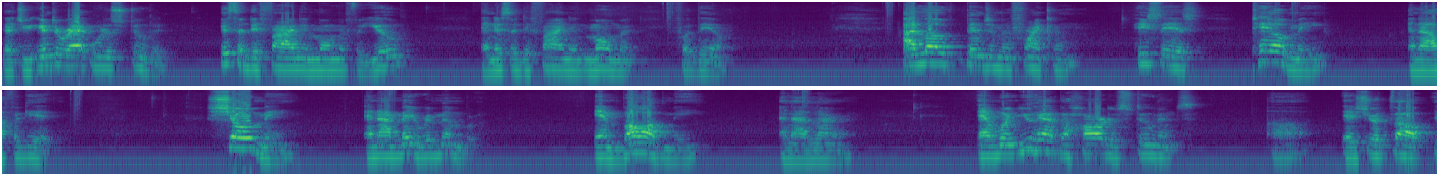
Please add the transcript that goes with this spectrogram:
that you interact with a student, it's a defining moment for you, and it's a defining moment for them. I love Benjamin Franklin. He says, Tell me, and I'll forget. Show me, and I may remember. Involve me, and I learn. And when you have the heart of students uh, as your thought,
